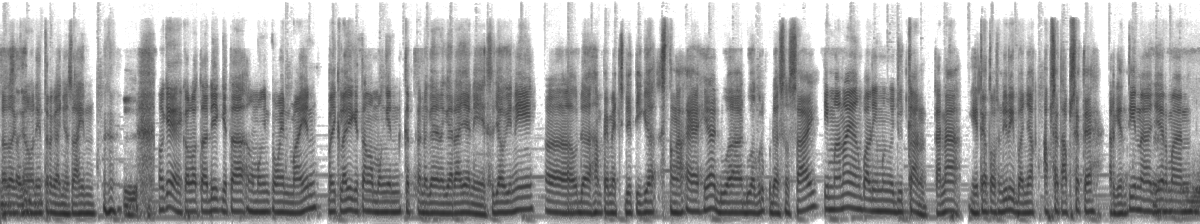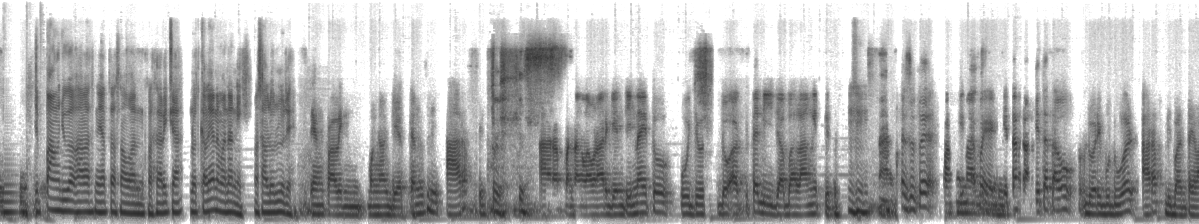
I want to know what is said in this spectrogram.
kalau Inter nggak nyusahin. iya. Oke, okay, kalau tadi kita ngomongin pemain-pemain, balik lagi kita ngomongin ke negara-negaranya nih. Sejauh ini uh, udah sampai match D3 setengah eh ya dua dua grup udah selesai. Tim mana yang paling mengejutkan? Karena kita tahu sendiri banyak upset-upset ya. Argentina, iya. Jerman, Jepang juga kalah ternyata lawan Costa Rica. Menurut kalian yang mana nih? Masal dulu deh. Yang paling mengagetkan sih Arab sih. Arab menang lawan Argentina itu wujud doa kita di jabah langit gitu. nah, maksudnya apa ya? Kita kita tahu 2002 Arab dibantai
